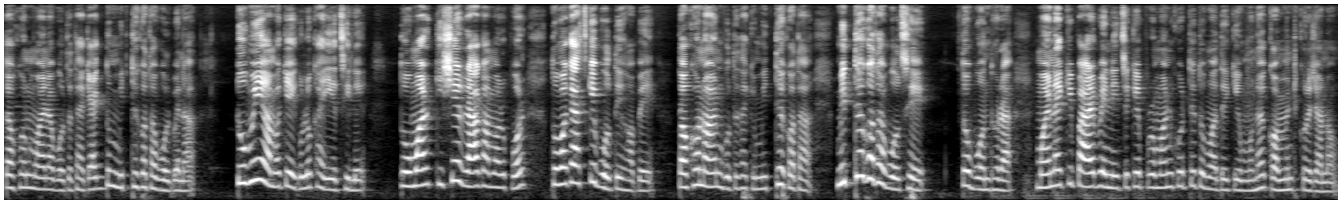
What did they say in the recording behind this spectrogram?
তখন ময়না বলতে থাকে, একদম মিথ্যে কথা বলবে না। তুমি আমাকে এগুলো খাইয়েছিলে তোমার কিসের রাগ আমার উপর? তোমাকে আজকে বলতে হবে। তখন অয়ন বলতে থাকে, মিথ্যে কথা মিথ্যে কথা বলছে। তো বন্ধুরা, ময়না কি পারবে নিজেকে প্রমাণ করতে? তোমাদেরকে মনে হয় কমেন্ট করে জানাও।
